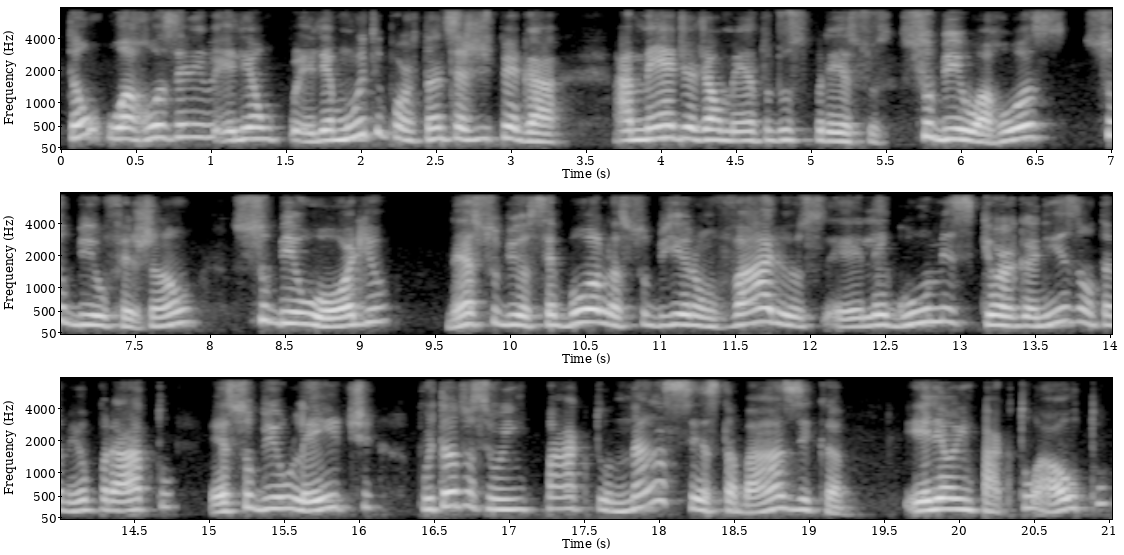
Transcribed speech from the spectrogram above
Então, o arroz ele, ele, é um, ele é muito importante se a gente pegar a média de aumento dos preços. Subiu o arroz, subiu o feijão, subiu o óleo, né? subiu a cebola, subiram vários é, legumes que organizam também o prato, é, subiu o leite. Portanto, assim, o impacto na cesta básica ele é um impacto alto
